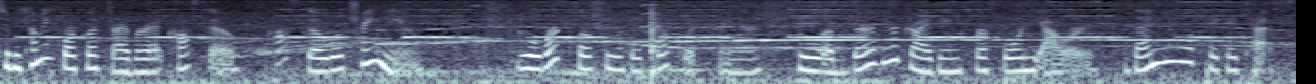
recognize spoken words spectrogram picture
To become a forklift driver at Costco, Costco will train you. You will work closely with a forklift trainer who will observe your driving for 40 hours. Then you will take a test,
